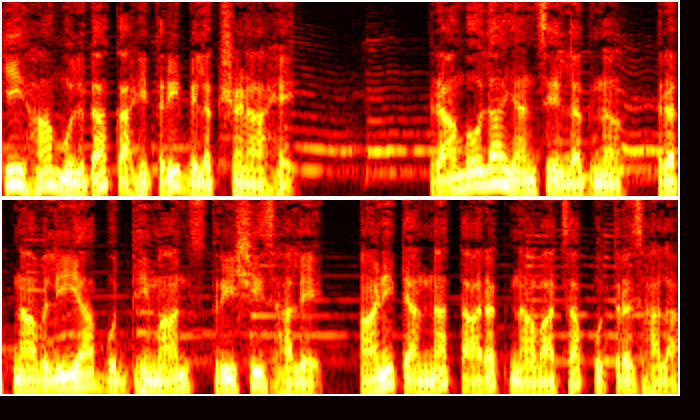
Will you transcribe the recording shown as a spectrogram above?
की हा मुलगा काहीतरी विलक्षण आहे. रामबोला यांचे लग्न रत्नावली या बुद्धिमान स्त्रीशी झाले आणि त्यांना तारक नावाचा पुत्र झाला.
